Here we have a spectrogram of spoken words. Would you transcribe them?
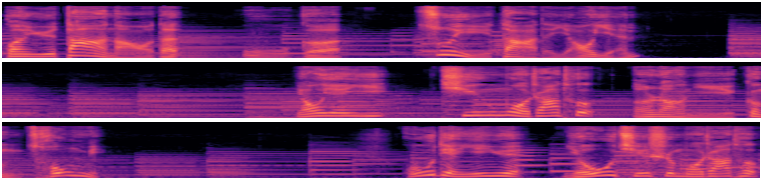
关于大脑的五个最大的谣言。谣言一：听莫扎特能让你更聪明。古典音乐，尤其是莫扎特，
